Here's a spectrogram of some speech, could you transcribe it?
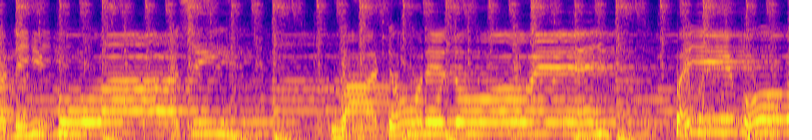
કળની કુવાસી વાટોર જોવે પૈ ભોવડ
